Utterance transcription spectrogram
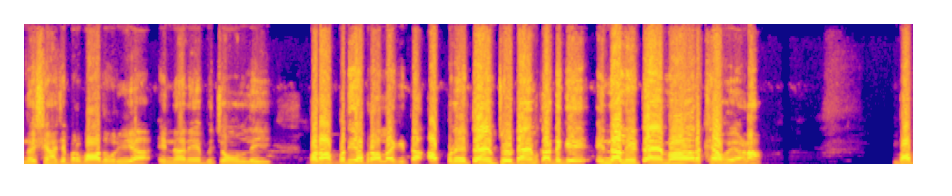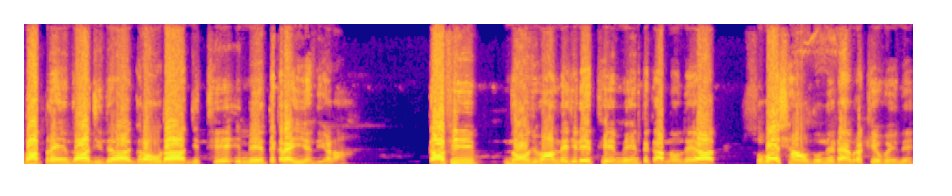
ਨਸ਼ਿਆਂ 'ਚ ਬਰਬਾਦ ਹੋ ਰਹੀ ਆ, ਇਹਨਾਂ ਨੇ ਬਚਾਉਣ ਲਈ ਬੜਾ ਵਧੀਆ ਉਪਰਾਲਾ ਕੀਤਾ। ਆਪਣੇ ਟਾਈਮ 'ਚੋਂ ਟਾਈਮ ਕੱਢ ਕੇ ਇਹਨਾਂ ਲਈ ਟਾਈਮ ਰੱਖਿਆ ਹੋਇਆ, ਹਨਾ? ਬਾਬਾ ਪ੍ਰੇਮਦਾਸ ਜੀ ਦਾ ਗਰਾਊਂਡ ਆ ਜਿੱਥੇ ਇਹ ਮਿਹਨਤ ਕਰਾਈ ਜਾਂਦੀ ਹੈ ਨਾ। ਕਾਫੀ ਨੌਜਵਾਨ ਨੇ ਜਿਹੜੇ ਇੱਥੇ ਮਿਹਨਤ ਕਰਨ ਆਉਂਦੇ ਆ ਸਵੇਰ ਸ਼ਾਮ ਦੋਨੇ ਟਾਈਮ ਰੱਖੇ ਹੋਏ ਨੇ।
